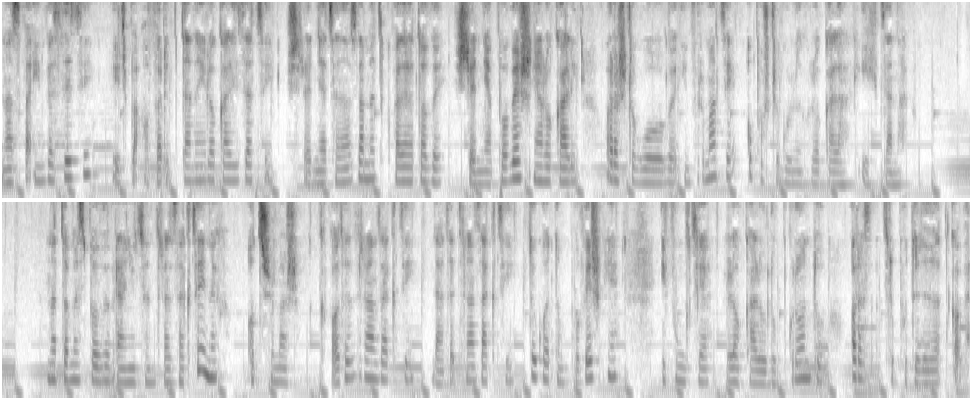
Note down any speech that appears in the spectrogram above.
nazwa inwestycji, liczba ofert w danej lokalizacji, średnia cena za metr kwadratowy, średnia powierzchnia lokali oraz szczegółowe informacje o poszczególnych lokalach i ich cenach. Natomiast po wybraniu cen transakcyjnych otrzymasz kwotę transakcji, datę transakcji, dokładną powierzchnię i funkcję lokalu lub gruntu oraz atrybuty dodatkowe.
